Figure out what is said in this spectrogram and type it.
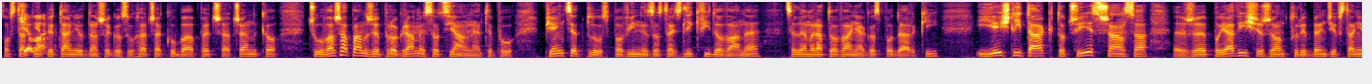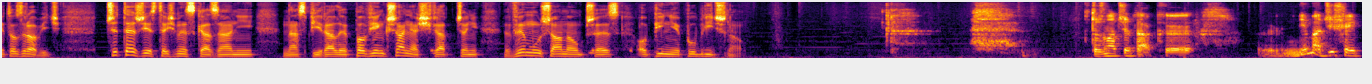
ostatnie działania. pytanie od naszego słuchacza Kuba Petrzaczenko. Czy uważa pan, że programy socjalne typu 500 plus powinny zostać zlikwidowane celem ratowania gospodarki? I jeśli tak, to czy jest szansa, że pojawi się rząd, który będzie w stanie to zrobić? Czy też jesteśmy skazani na spiralę powiększania świadczeń wymuszoną przez opinię publiczną? To znaczy tak, e, nie ma dzisiaj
